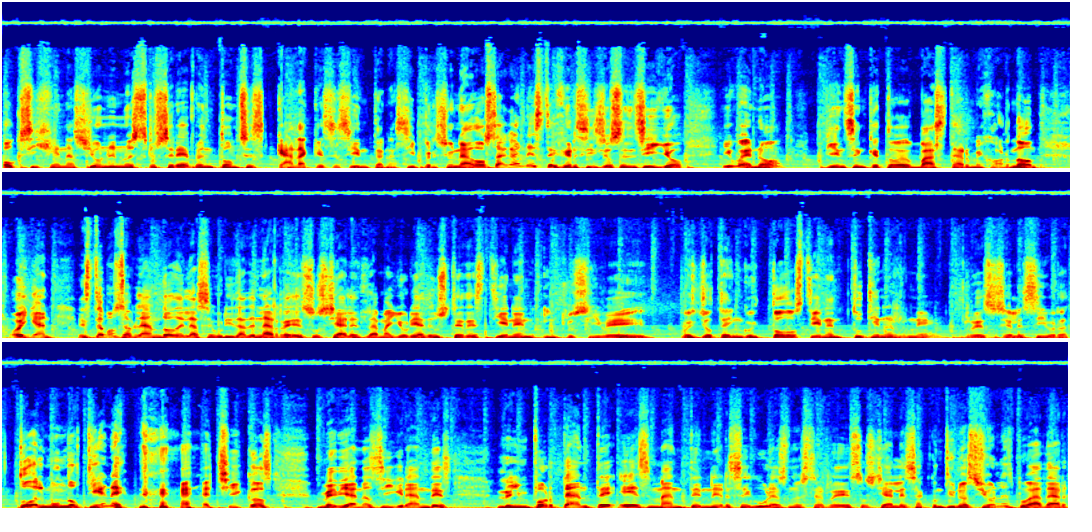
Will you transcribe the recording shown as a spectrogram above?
oxigenación en nuestro cerebro, entonces cada que se sientan así presionados, hagan este ejercicio sencillo y bueno, piensen que todo va a estar mejor, ¿no? Oigan, estamos hablando de la seguridad en las redes sociales, la mayoría de ustedes tienen, inclusive pues yo tengo y todos tienen. ¿Tú tienes René? Redes sociales, sí, ¿verdad? Todo el mundo tiene. Chicos, medianos y grandes, lo importante es mantener seguras nuestras redes sociales. A continuación les voy a dar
